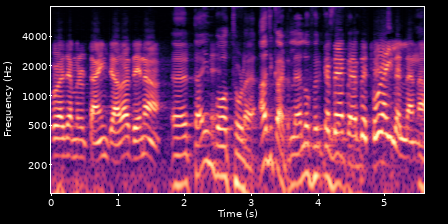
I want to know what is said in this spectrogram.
ਥੋੜਾ ਜਿਹਾ ਮੈਨੂੰ ਟਾਈਮ ਜ਼ਿਆਦਾ ਦੇਣਾ। ਟਾਈਮ ਬਹੁਤ ਥੋੜਾ ਹੈ। ਅੱਜ ਘੱਟ ਲੈ ਲਓ ਫਿਰ ਕਿਸ ਮੈਂ ਥੋੜਾ ਹੀ ਲੈ ਲੈਣਾ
